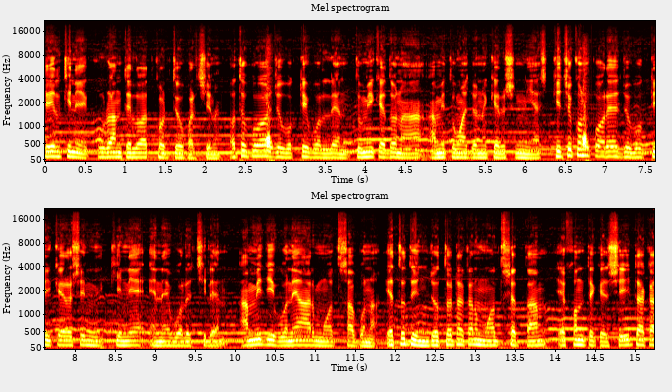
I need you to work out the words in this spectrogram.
তেল কিনে কোরআন তেলোয়াত করতেও পারছি না। অতঃপর যুবকটি বললেন, তুমি কেঁদো না, আমি তোমার জন্য কেরোসিন নিয়ে আসি কিছুক্ষণ পরে যুবকটি কেরোসিন কিনে এনে বলেছিলেন, আমি জীবনে আর মদ খাব না। এতদিন যত টাকার মদ খেতাম, এখন থেকে সেই টাকা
